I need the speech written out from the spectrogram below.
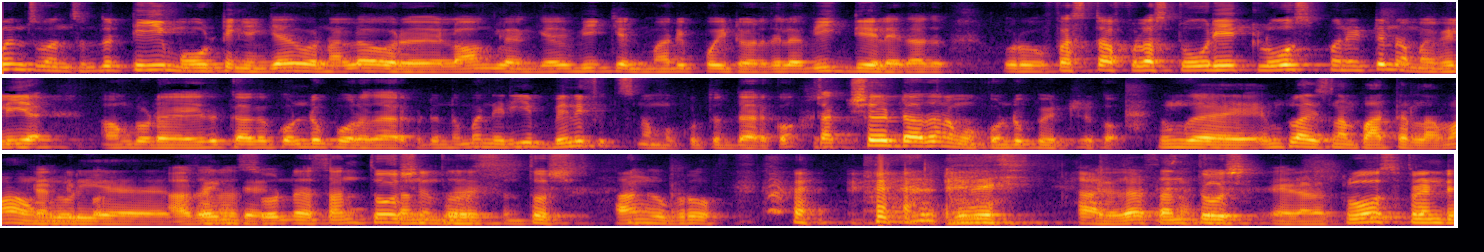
மந்த்ஸ் ஒன்ஸ் வந்து டீம் அவுட்டிங் எங்கேயாவது ஒரு நல்ல ஒரு லாங்கில் எங்கேயாவது வீக்கெண்ட் மாதிரி போயிட்டு வருது இல்லை வீக் டேல ஏதாவது ஒரு ஃபர்ஸ்ட் ஆஃப் ஃபுல்லாக ஸ்டோரியே க்ளோஸ் பண்ணிட்டு நம்ம வெளியே அவங்களோட இதுக்காக கொண்டு போகிறதா இருக்கட்டும் இந்த மாதிரி நிறைய பெனிஃபிட்ஸ் நம்ம கொடுத்துட்டு தான் இருக்கோம். ஸ்ட்ரக்சர்டாக தான் நம்ம கொண்டு போயிட்டு இருக்கோம் உங்க எம்ப்ளாயிஸ்லாம் பார்த்துடலாமா? அவங்களுடைய. சொன்ன சந்தோஷ். சந்தோஷ். வாங்க ப்ரோ தினேஷ். அதுதான் சந்தோஷ். என்னோட க்ளோஸ் ஃப்ரெண்டு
